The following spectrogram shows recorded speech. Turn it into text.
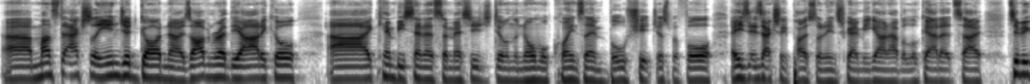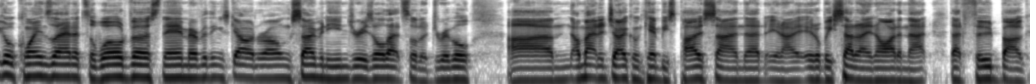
Uh, Munster actually injured, God knows. I haven't read the article. Uh, sent us a message doing the normal Queensland bullshit just before. He's, he's, actually posted on Instagram. You go and have a look at it. So, typical Queensland. It's the world versus them. Everything's going wrong. So many injuries, all that sort of dribble. Um, I made a joke on Kempy's post saying that, you know, it'll be Saturday night and that, that food bug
